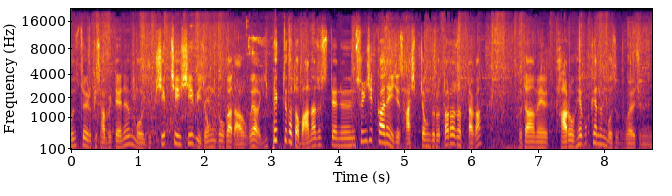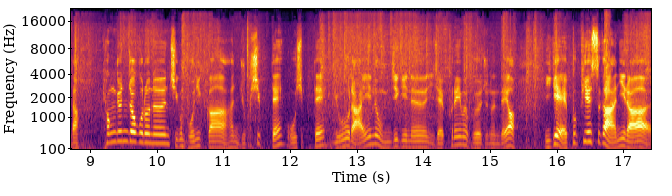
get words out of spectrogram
몬스터 이렇게 잡을 때는 뭐 60, 70 이 정도가 나오고요. 이펙트가 더 많아졌을 때는 순식간에 이제 40 정도로 떨어졌다가 그 다음에 바로 회복하는 모습을 보여줍니다. 평균적으로는 지금 보니까 한 60대, 50대 요 라인을 움직이는 이제 프레임을 보여주는데요. 이게 FPS가 아니라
